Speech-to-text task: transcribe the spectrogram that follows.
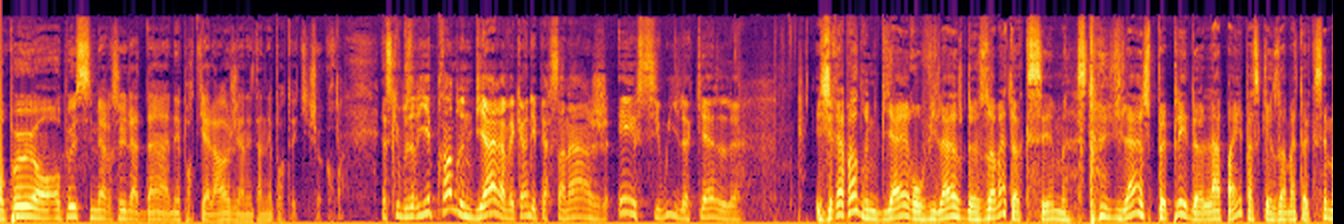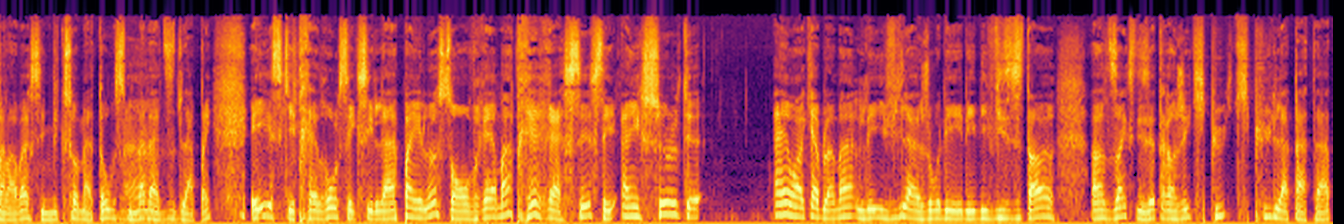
on peut, on, on peut s'immerger là-dedans à n'importe quel âge et en étant n'importe qui, je crois. Est-ce que vous iriez prendre une bière avec un des personnages? Et si oui, lequel? J'irais prendre une bière au village de Zomatoxim. C'est un village peuplé de lapins parce que Zomatoxim à l'envers c'est Myxomato, c'est une Ah. maladie de lapins. Et ce qui est très drôle, c'est que ces lapins-là sont vraiment très racistes et insultent immanquablement les villageois, les, les- les visiteurs, en disant que c'est des étrangers qui puent, qui puent la patate.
